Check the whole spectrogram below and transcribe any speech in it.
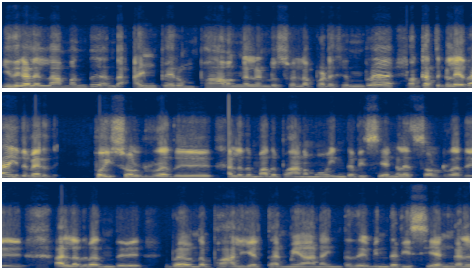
இதுகள் எல்லாம் வந்து அந்த ஐம்பெரும் பாவங்கள் என்று சொல்லப்படுகின்ற பக்கத்துக்குள்ளே தான் இது வருது. பொய் சொல்றது அல்லது மதுபானமோ இந்த விஷயங்களை சொல்றது அல்லது வந்து இப்போ இந்த பாலியல் தன்மையான இந்த இந்த விஷயங்கள்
